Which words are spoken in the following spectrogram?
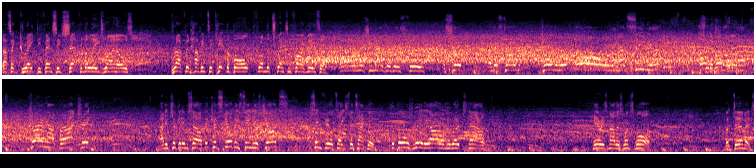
That's a great defensive set from the Leeds Rhinos. Bradford having to kick the ball from the 25 metre. Oh, Richie Mazza goes through a slip, and this time Calderwood. Oh, he had senior. Should have oh, shoulder, crying out for a hat trick, and he took it himself. It could still be senior's chance. Sinfield takes the tackle. The Bulls really are on the ropes now. Here is Mathers once more. McDermott.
